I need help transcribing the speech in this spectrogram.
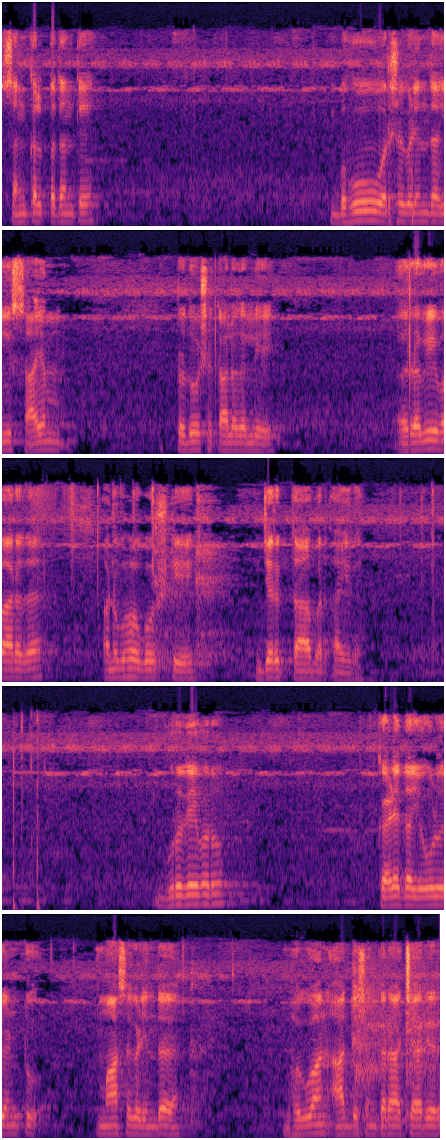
ಸಂಕಲ್ಪದಂತೆ ಬಹು ವರ್ಷಗಳಿಂದ ಈ ಸಾಯಂ ಪ್ರದೋಷ ಕಾಲದಲ್ಲಿ ರವಿವಾರದ ಅನುಭವಗೋಷ್ಠಿ ಜರುಗ್ತಾ ಬರ್ತಾ ಇದೆ. ಗುರುದೇವರು, ಕಳೆದ ಏಳು ಎಂಟು ಮಾಸಗಳಿಂದ ಭಗವಾನ್ ಆದ್ಯಶಂಕರಾಚಾರ್ಯರ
